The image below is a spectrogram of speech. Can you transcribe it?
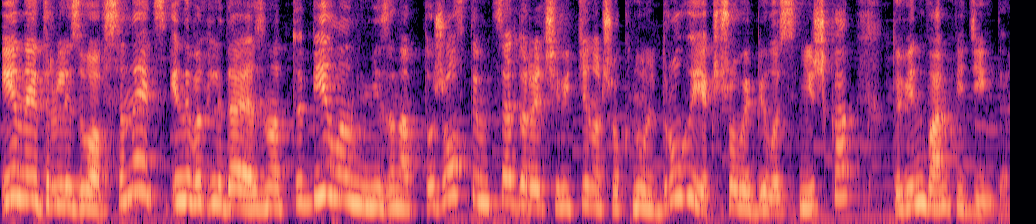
і нейтралізував синець, і не виглядає занадто білим, ні занадто жовтим. Це, до речі, відтіночок 02. Якщо ви білосніжка, то він вам підійде.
